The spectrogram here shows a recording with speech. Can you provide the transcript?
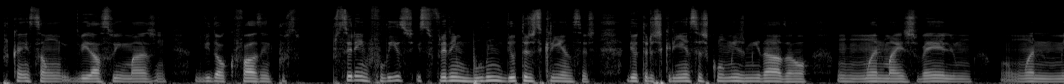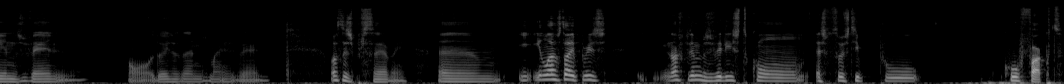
por quem são devido à sua imagem, devido ao que fazem, por, por serem felizes e sofrerem bullying de outras crianças, de outras crianças com a mesma idade, ou um, um ano mais velho, um, um, ano menos velho, ou dois anos mais velho. Vocês percebem? Um, e, e lá está, e depois nós podemos ver isto com as pessoas tipo com o facto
